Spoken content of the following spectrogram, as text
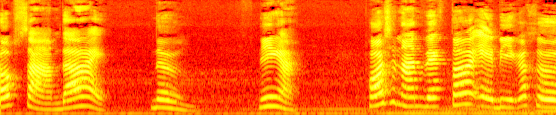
ลบสามได้หนึ่งนี่ไง เพราะฉะนั้นเวกเตอร์ ab ก็คือ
